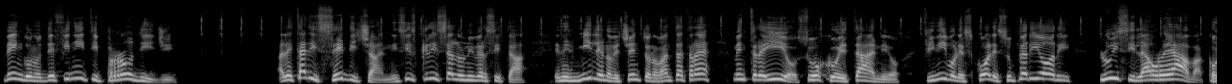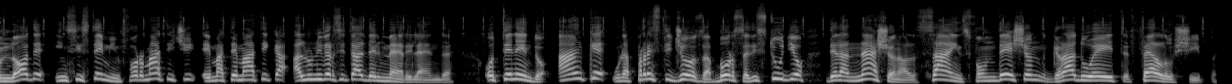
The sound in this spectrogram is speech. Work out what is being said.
vengono definiti prodigi, All'età di 16 anni si iscrisse all'università e nel 1993, mentre io, suo coetaneo, finivo le scuole superiori, lui si laureava con lode in sistemi informatici e matematica all'Università del Maryland, ottenendo anche una prestigiosa borsa di studio della National Science Foundation Graduate Fellowship,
